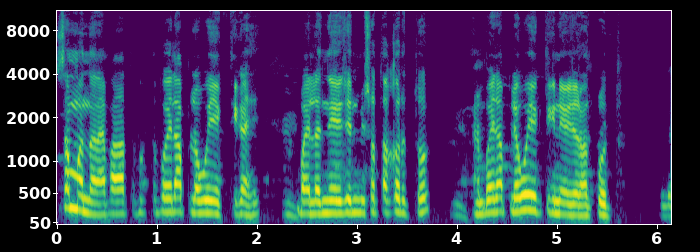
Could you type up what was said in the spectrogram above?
संबंध नाही. पण आता फक्त बैल आपला वैयक्तिक आहे. बैलाचं नियोजन मी स्वतः करतो. आणि बैल आपल्या वैयक्तिक नियोजनात पळतो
